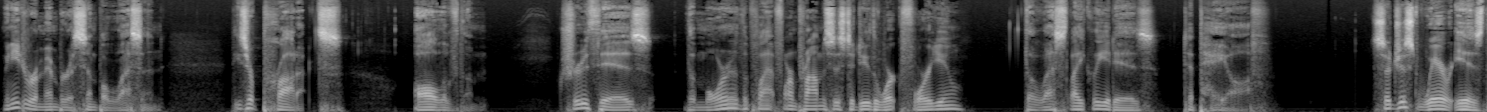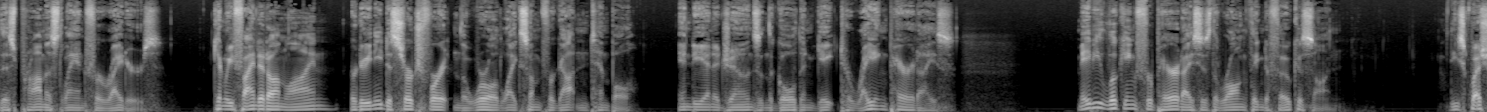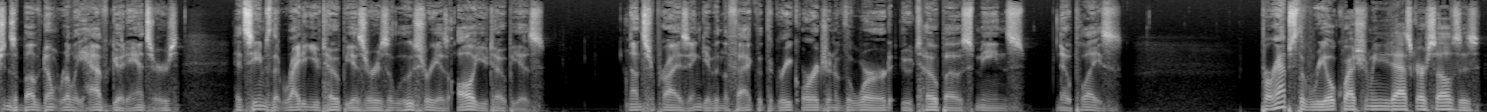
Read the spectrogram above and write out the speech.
We need to remember a simple lesson these are products, all of them. Truth is, the more the platform promises to do the work for you, the less likely it is to pay off. So, just where is this promised land for writers? Can we find it online? Or do we need to search for it in the world like some forgotten temple? Indiana Jones and the Golden Gate to writing paradise. Maybe looking for paradise is the wrong thing to focus on. These questions above don't really have good answers. It seems that writing utopias are as illusory as all utopias. Unsurprising, given the fact that the Greek origin of the word utopos means no place. Perhaps the real question we need to ask ourselves is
